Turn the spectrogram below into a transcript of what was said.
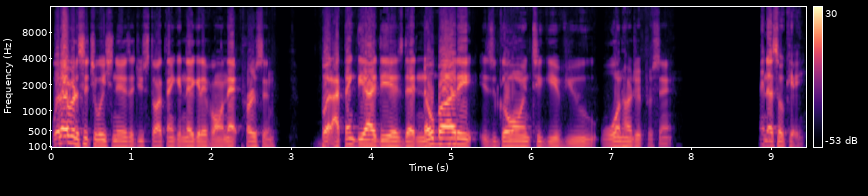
whatever the situation is that you start thinking negative on that person. But I think the idea is that nobody is going to give you 100%, and that's okay.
